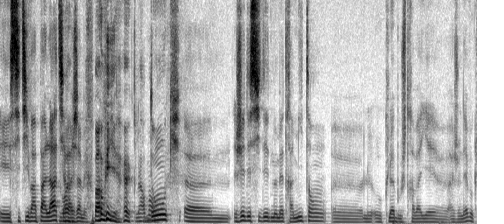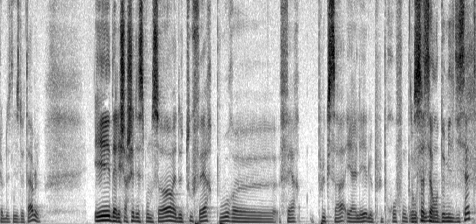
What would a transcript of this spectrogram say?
Et si tu vas pas là, tu Ouais. n'iras jamais. Bah oui, clairement. Donc, euh, j'ai décidé de me mettre à mi-temps euh, au club où je travaillais euh, à Genève, au club de tennis de table, et d'aller chercher des sponsors et de tout faire pour euh, faire plus que ça et aller le plus profond possible. Donc ça, c'est en 2017,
